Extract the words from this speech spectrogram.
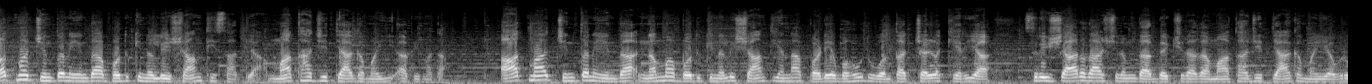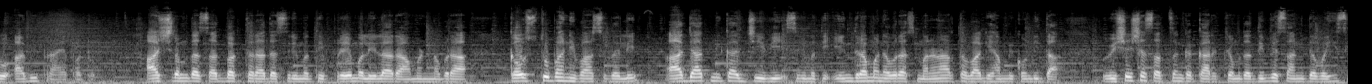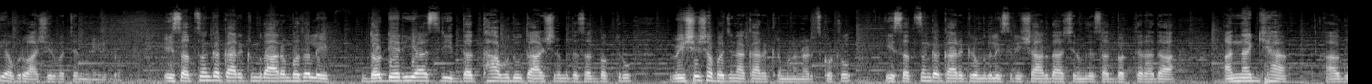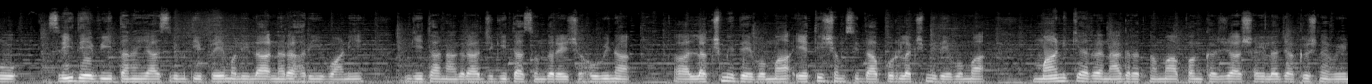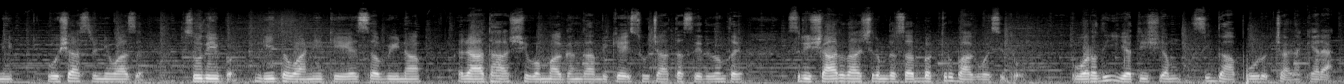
ಆತ್ಮಚಿಂತನೆಯಿಂದ ಬದುಕಿನಲ್ಲಿ ಶಾಂತಿ ಸಾಧ್ಯ. ಮಾತಾಜಿ ತ್ಯಾಗಮಯಿ ಅಭಿಮತ. ಆತ್ಮ ಚಿಂತನೆಯಿಂದ ನಮ್ಮ ಬದುಕಿನಲ್ಲಿ ಶಾಂತಿಯನ್ನ ಪಡೆಯಬಹುದು ಅಂತ ಚಳ್ಳಕೆರೆಯ ಶ್ರೀ ಶಾರದಾಶ್ರಮದ ಅಧ್ಯಕ್ಷರಾದ ಮಾತಾಜಿ ತ್ಯಾಗಮಯಿ ಅವರು ಅಭಿಪ್ರಾಯಪಟ್ಟರು. ಆಶ್ರಮದ ಸದ್ಭಕ್ತರಾದ ಶ್ರೀಮತಿ ಪ್ರೇಮಲೀಲಾ ರಾಮಣ್ಣವರ ಕೌಸ್ತುಭ ನಿವಾಸದಲ್ಲಿ ಆಧ್ಯಾತ್ಮಿಕ ಜೀವಿ ಶ್ರೀಮತಿ ಇಂದ್ರಮ್ಮನವರ ಸ್ಮರಣಾರ್ಥವಾಗಿ ಹಮ್ಮಿಕೊಂಡಿದ್ದ ವಿಶೇಷ ಸತ್ಸಂಗ ಕಾರ್ಯಕ್ರಮದ ದಿವ್ಯ ಸಾನ್ನಿಧ್ಯ ವಹಿಸಿ ಅವರು ಆಶೀರ್ವಚನ ನೀಡಿದರು. ಈ ಸತ್ಸಂಗ ಕಾರ್ಯಕ್ರಮದ ಆರಂಭದಲ್ಲಿ ದೊಡ್ಡೇರಿಯ ಶ್ರೀ ದತ್ತಾವಧೂತ ಆಶ್ರಮದ ಸದ್ಭಕ್ತರು ವಿಶೇಷ ಭಜನಾ ಕಾರ್ಯಕ್ರಮವನ್ನು ನಡೆಸಿಕೊಟ್ರು. ಈ ಸತ್ಸಂಗ ಕಾರ್ಯಕ್ರಮದಲ್ಲಿ ಶ್ರೀ ಶಾರದಾ ಆಶ್ರಮದ ಸದ್ಭಕ್ತರಾದ ಅನ್ನಘ್ಯ ಹಾಗೂ ಶ್ರೀದೇವಿ ತನಯ, ಶ್ರೀಮತಿ ಪ್ರೇಮಲೀಲಾ, ನರಹರಿ ವಾಣಿ, ಗೀತಾ ನಾಗರಾಜ್, ಗೀತಾ ಸುಂದರೇಶ್, ಹೂವಿನ ಲಕ್ಷ್ಮೀ ದೇವಮ್ಮ ಯತೀಶಂ ಸಿದ್ದಾಪುರ್ ಲಕ್ಷ್ಮೀ ದೇವಮ್ಮ ಮಾಣಿಕ್ಯರ ನಾಗರತ್ನಮ್ಮ, ಪಂಕಜ, ಶೈಲಜಾ, ಕೃಷ್ಣವೇಣಿ, ಉಷಾ ಶ್ರೀನಿವಾಸ್, ಸುದೀಪ್, ಗೀತವಾಣಿ, ಕೆ ಎಸ್ ವೀಣಾ ರಾಧಾ ಶಿವಮ್ಮ ಗಂಗಾಂಬಿಕೆ ಸುಜಾತ ಸೇರಿದಂತೆ ಶ್ರೀ ಶಾರದಾಶ್ರಮದ ಸದ್ಭಕ್ತರು ಭಾಗವಹಿಸಿದರು. ವರದಿ ಯತೀಶಂ ಸಿದ್ದಾಪುರ್ ಚಳ್ಳಕೆರೆ.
